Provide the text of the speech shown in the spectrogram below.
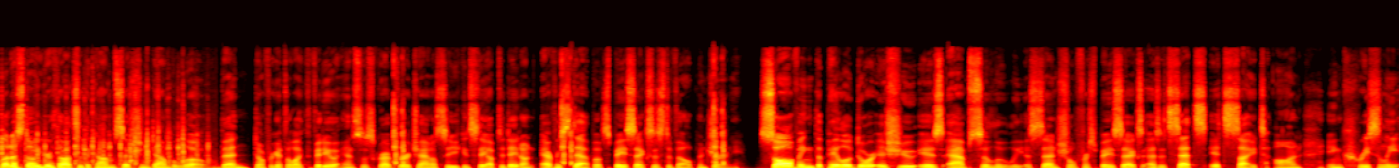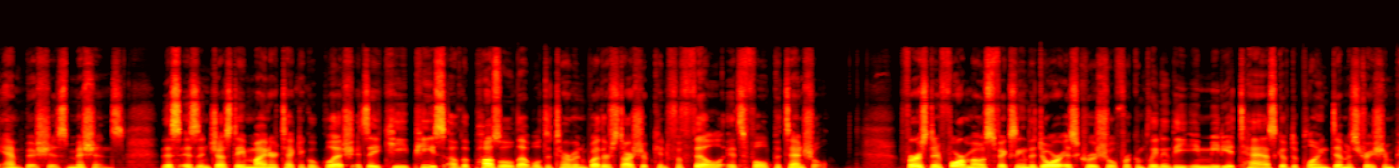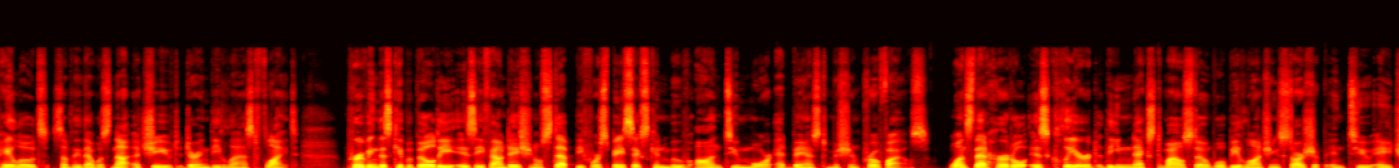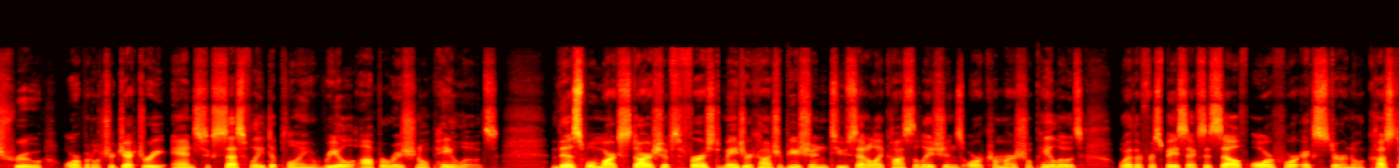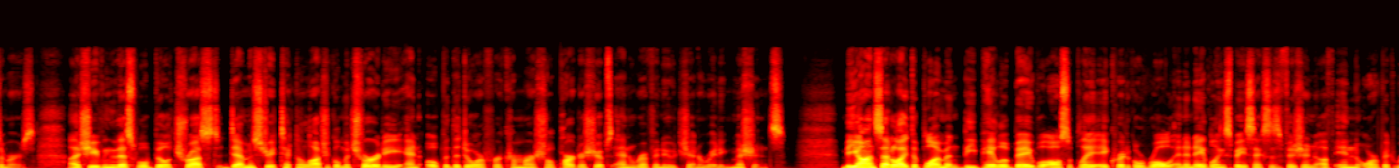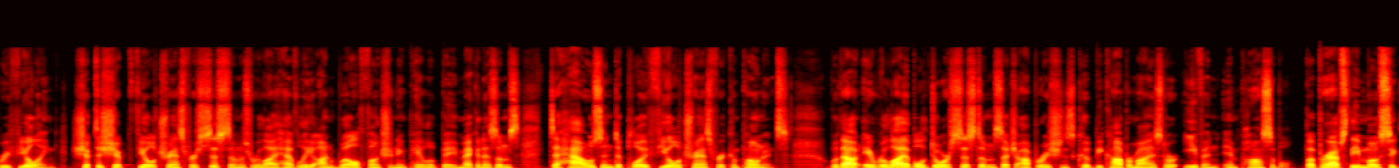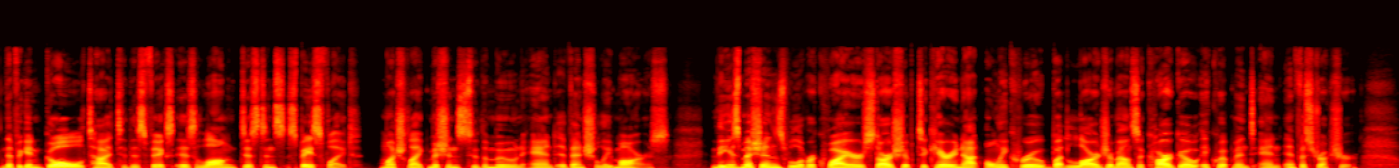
Let us know your thoughts in the comment section down below. Then, don't forget to like the video and subscribe to our channel so you can stay up to date on every step of SpaceX's development journey. Solving the payload door issue is absolutely essential for SpaceX as it sets its sight on increasingly ambitious missions. This isn't just a minor technical glitch, it's a key piece of the puzzle that will determine whether Starship can fulfill its full potential. First and foremost, fixing the door is crucial for completing the immediate task of deploying demonstration payloads, something that was not achieved during the last flight. Proving this capability is a foundational step before SpaceX can move on to more advanced mission profiles. Once that hurdle is cleared, the next milestone will be launching Starship into a true orbital trajectory and successfully deploying real operational payloads. This will mark Starship's first major contribution to satellite constellations or commercial payloads, whether for SpaceX itself or for external customers. Achieving this will build trust, demonstrate technological maturity, and open the door for commercial partnerships and revenue generating missions. Beyond satellite deployment, the payload bay will also play a critical role in enabling SpaceX's vision of in orbit refueling. Ship to ship fuel transfer systems rely heavily on well functioning payload bay mechanisms to house and deploy fuel transfer components. Without a reliable door system, such operations could be compromised or even impossible. But perhaps the most significant goal tied to this fix is long distance spaceflight, much like missions to the moon and eventually Mars. These missions will require Starship to carry not only crew, but large amounts of cargo, equipment, and infrastructure.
